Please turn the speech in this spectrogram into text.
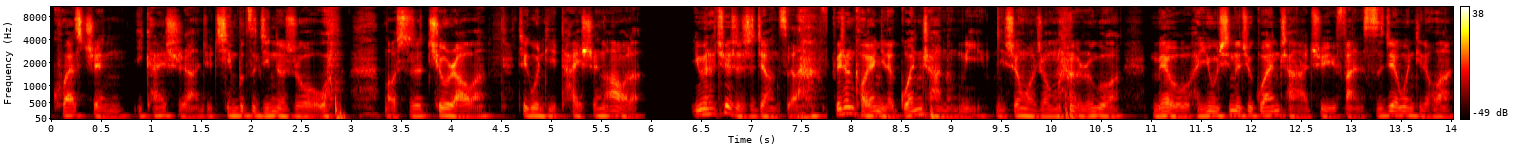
question！” 一开始啊，就情不自禁的说：“我老师求饶啊，这个问题太深奥了。”因为它确实是这样子啊，非常考验你的观察能力。你生活中如果没有很用心的去观察、去反思这个问题的话，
